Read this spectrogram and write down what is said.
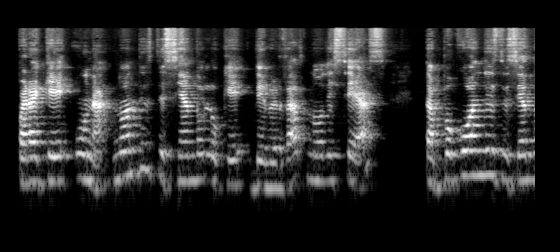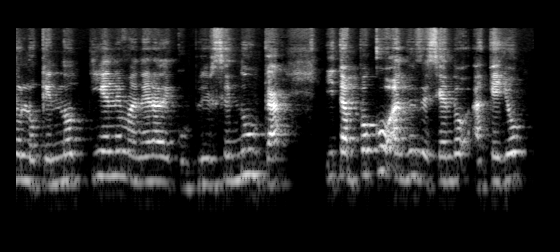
para que, una, no andes deseando lo que de verdad no deseas, tampoco andes deseando lo que no tiene manera de cumplirse nunca y tampoco andes deseando aquello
